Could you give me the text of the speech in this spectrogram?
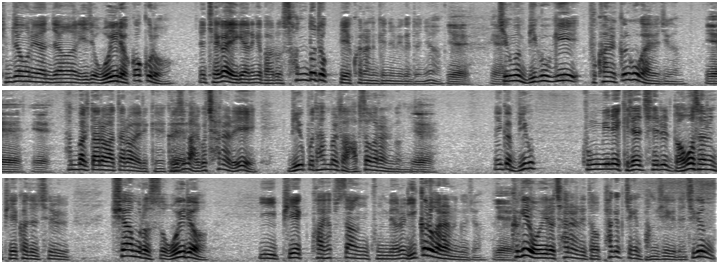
김정은 위원장은 이제 오히려 거꾸로 제가 얘기하는 게 바로 선도적 비핵화라는 개념이거든요. 예. 예. 지금은 미국이 북한을 끌고 가요, 지금. 예. 예. 한 발 따라와 따라와 이렇게. 그러지 네. 말고 차라리 미국보다 한 발 더 앞서가라는 겁니다. 예. 그러니까 미국 국민의 기대치를 넘어서는 비핵화 조치를 취함으로써 오히려 이 비핵화 협상 국면을 이끌어가라는 거죠. 예. 그게 오히려 차라리 더 파격적인 방식이거든요. 지금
